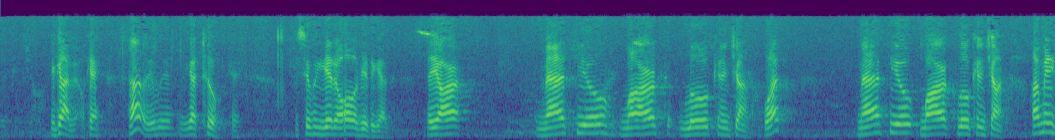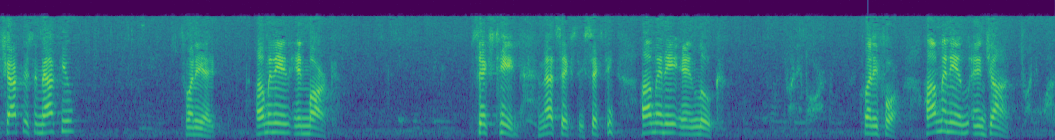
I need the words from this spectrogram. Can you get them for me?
Luke, and John. You got it, okay. Oh, we got two. Okay. Let's see if we can get all of you together. They are Matthew, Mark, Luke, and John. What? Matthew, Mark, Luke, and John. How many chapters in Matthew? 28. How many in, in Mark? 16. Not 60, 16. How many in Luke? 24. 24. How many in, in John? 21.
